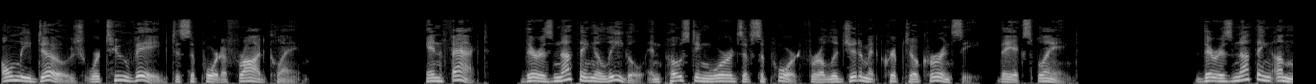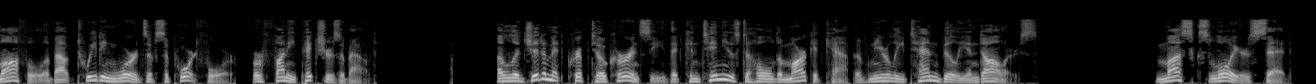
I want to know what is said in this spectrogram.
only Doge were too vague to support a fraud claim. In fact, there is nothing illegal in posting words of support for a legitimate cryptocurrency, they explained. There is nothing unlawful about tweeting words of support for, or funny pictures about, a legitimate cryptocurrency that continues to hold a market cap of nearly $10 billion. Musk's lawyers said.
